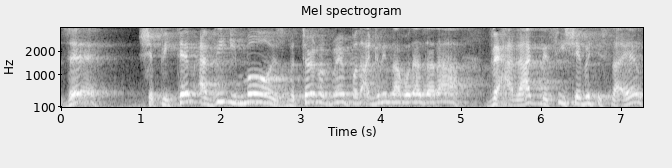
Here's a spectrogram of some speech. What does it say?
ze shepitem avi his maternal grandfather, aglim la'avodah zarah, ve'harag nesi shevet Israel.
